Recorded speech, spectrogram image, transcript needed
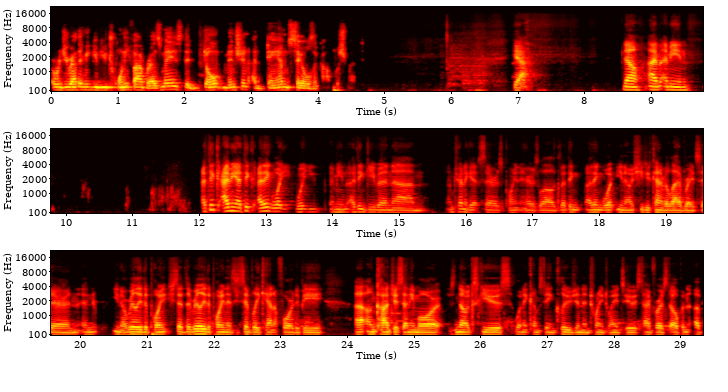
or would you rather me give you 25 resumes that don't mention a damn sales accomplishment? Yeah. No, I, I mean, I think, I mean, I think, I think what, what you, I mean, I think even, um, I'm trying to get Sarah's point here as well because I think I think what you know she just kind of elaborates there and and you know really the point she said that really the point is you simply can't afford to be uh, unconscious anymore. There's no excuse when it comes to inclusion in 2022. It's time for us to open up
